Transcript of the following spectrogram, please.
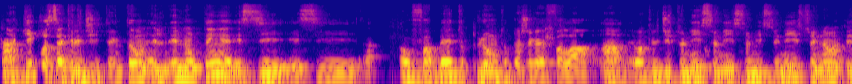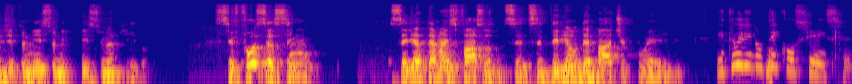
Ah, o que, que você acredita? Então, ele, ele não tem esse, esse alfabeto pronto para chegar e falar: ah, eu acredito nisso, nisso, nisso, nisso, e não acredito nisso, nisso e naquilo. Se fosse assim, seria até mais fácil, você, teria um debate com ele. Então, ele não tem consciência.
